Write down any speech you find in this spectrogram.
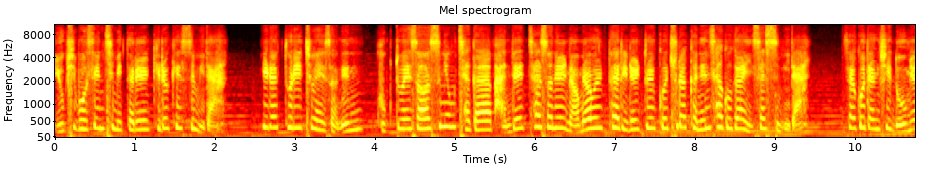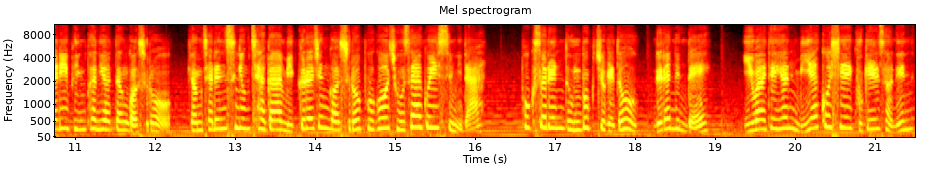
65cm를 기록했습니다. 히라토리초에서는 국도에서 승용차가 반대 차선을 넘어 울타리를 뚫고 추락하는 사고가 있었습니다. 사고 당시 노면이 빙판이었던 것으로 경찰은 승용차가 미끄러진 것으로 보고 조사하고 있습니다. 폭설은 동북 쪽에도 늘었는데 이와대현 미야코시의 국에서는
